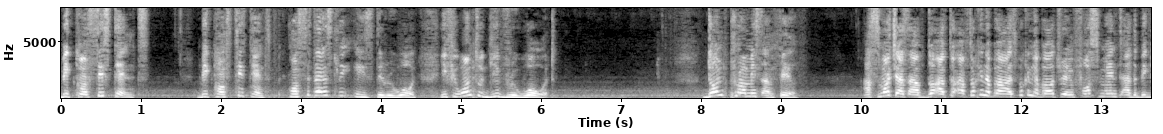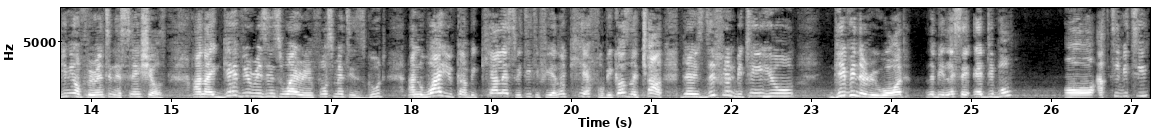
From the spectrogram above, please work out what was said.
Be consistent. Be consistent. Consistency is the reward. If you want to give reward don't promise and fail as much as I've done, I've, I've talking about, I've spoken about reinforcement at the beginning of parenting essentials, and I gave you reasons why reinforcement is good and why you can be careless with it if you are not careful. Because the child, there is difference between you giving a reward, maybe let's say edible or activity,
